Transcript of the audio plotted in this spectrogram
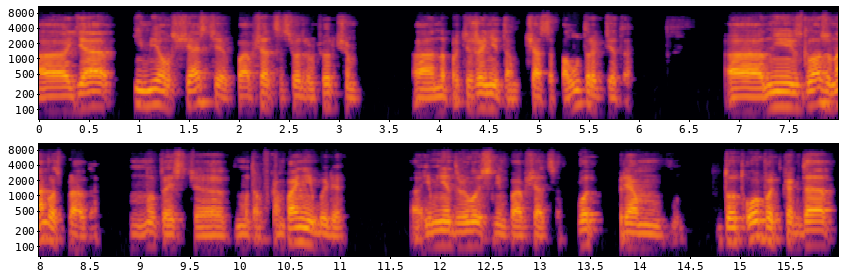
Я имел счастье пообщаться с Федором Федоровичем на протяжении там часа-полутора где-то. А, не с глазу на глаз, правда. Ну, то есть э, мы там в компании были, а, и мне довелось с ним пообщаться. Вот прям тот опыт, когда,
